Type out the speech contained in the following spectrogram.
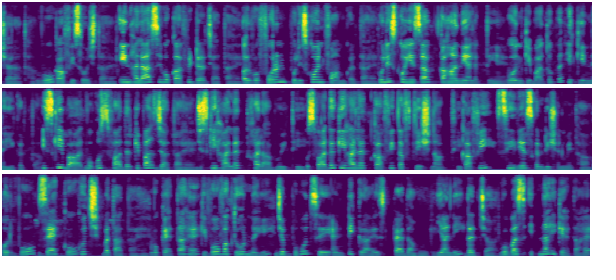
इशारा था वो काफ़ी सोचता है। इन हालात से वो काफ़ी डर जाता है और वो फ़ौरन पुलिस को इन्फॉर्म करता है। पुलिस को ये सब कहानियाँ लगती है। वो उनकी बातों पर यकीन नहीं करता। इसके बाद वो उस फादर के पास जाता है जिसकी हालत खराब हुई थी। उस फादर की हालत काफ़ी तफ्तीशनाक थी। काफ़ी सीरियस कंडीशन में था और वो जैक को कुछ बताता है। वो कहता है कि वो वक्त दूर नहीं जब बहुत से एंटी क्राइस्ट पैदा होंगे यानी दज्जाल। वो बस इतना ही कहता है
